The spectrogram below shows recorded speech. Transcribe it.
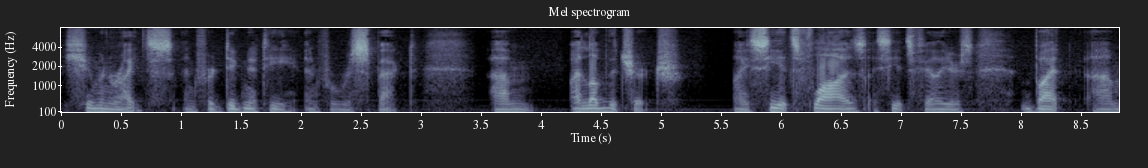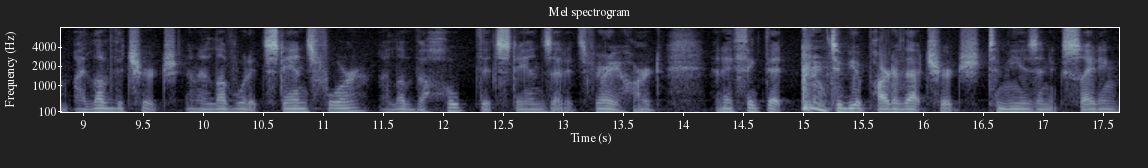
human rights and for dignity and for respect. Um, I love the church. I see its flaws, I see its failures, but um, I love the church and I love what it stands for. I love the hope that stands at its very heart. And I think that to be a part of that church to me is an exciting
